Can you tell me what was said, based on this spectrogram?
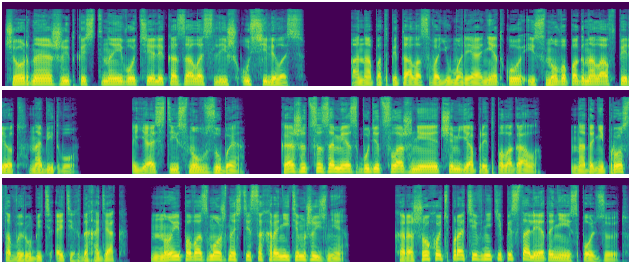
Черная жидкость на его теле, казалось, лишь усилилась. Она подпитала свою марионетку и снова погнала вперед, на битву. Я стиснул зубы. Кажется, замес будет сложнее, чем я предполагал. Надо не просто вырубить этих доходяг, но и по возможности сохранить им жизни. Хорошо, хоть противники пистолета не используют.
